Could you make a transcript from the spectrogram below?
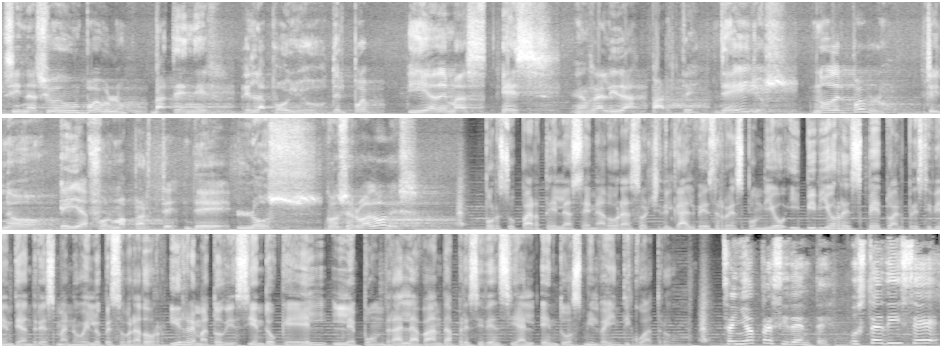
si nació en un pueblo va a tener el apoyo del pueblo y además es en realidad parte de ellos, no del pueblo, sino ella forma parte de los conservadores. Por su parte, la senadora Xochitl Gálvez respondió y pidió respeto al presidente Andrés Manuel López Obrador y remató diciendo que él le pondrá la banda presidencial en 2024. Señor presidente, usted dice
